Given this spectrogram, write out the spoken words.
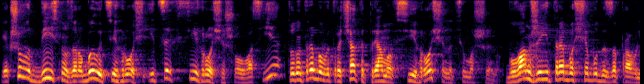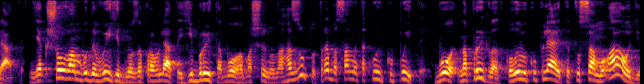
Якщо ви дійсно заробили ці гроші, і це всі гроші, що у вас є, то не треба витрачати прямо всі гроші на цю машину, бо вам же її треба ще буде заправляти. Якщо вам буде вигідно заправляти гібрид або машину на газу, то треба саме таку і купити. Бо, наприклад, коли ви купляєте ту саму Audi,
